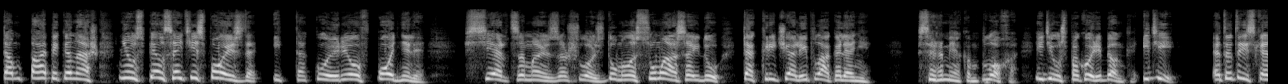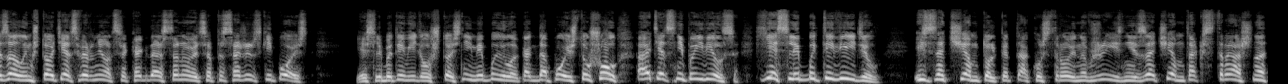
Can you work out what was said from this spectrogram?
Там папика наш! Не успел сойти с поезда! И такой рев подняли! Сердце мое зашлось, думала, с ума сойду! Так кричали и плакали они! С Эрмеком плохо! Иди успокой ребенка! Иди! Это ты сказал им, что отец вернется, когда остановится пассажирский поезд! Если бы ты видел, что с ними было, когда поезд ушел, а отец не появился! Если бы ты видел! И зачем только так устроено в жизни? Зачем так страшно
